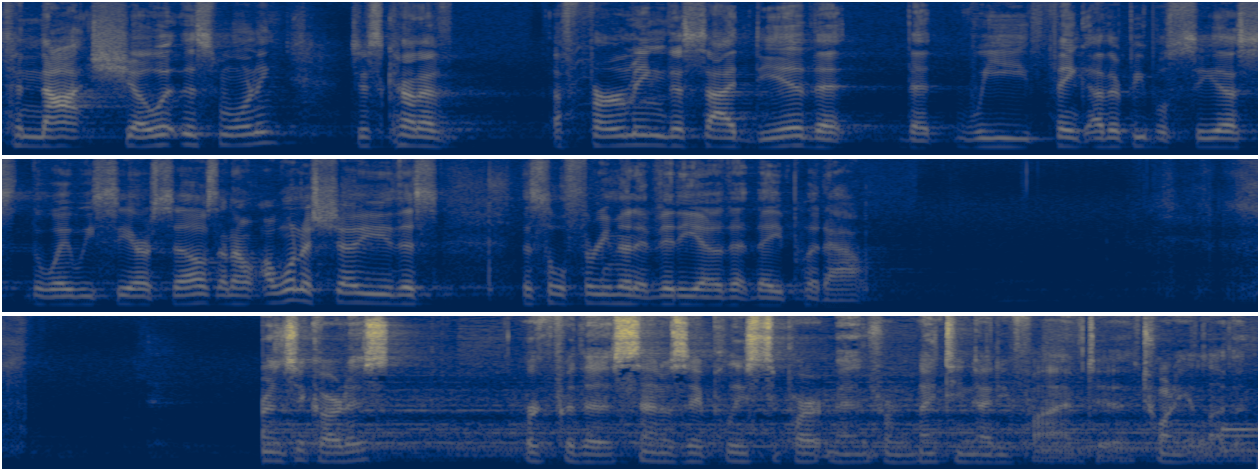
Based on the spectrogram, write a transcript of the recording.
to not show it this morning. Just kind of affirming this idea that, that we think other people see us the way we see ourselves. And I, I want to show you this, this little three minute video that they put out. Forensic artist, worked for the San Jose Police Department from 1995 to 2011.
